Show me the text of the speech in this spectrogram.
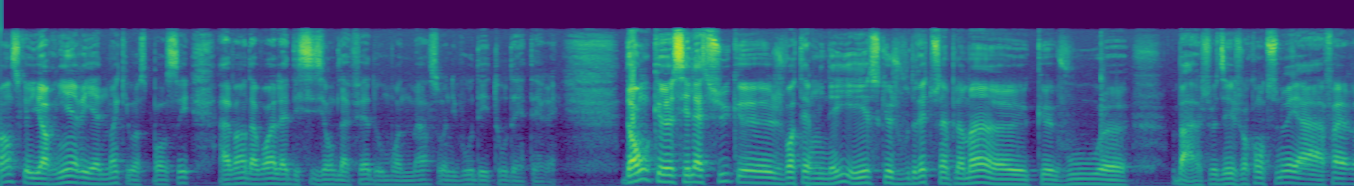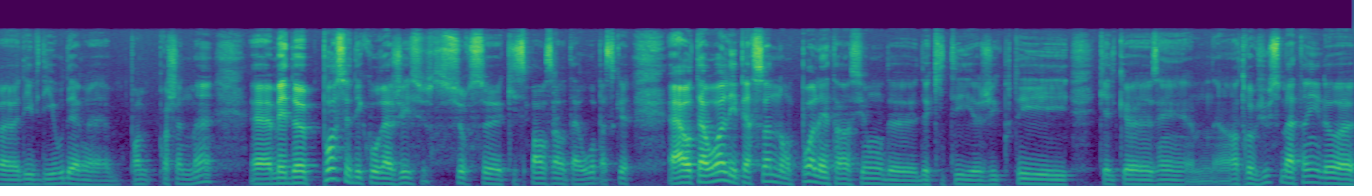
Pense qu'il n'y a rien réellement qui va se passer avant d'avoir la décision de la Fed au mois de mars au niveau des taux d'intérêt. Donc, euh, c'est là-dessus que je vais terminer et ce que je voudrais tout simplement euh, que vous... Euh, ben, je veux dire, je vais continuer à faire des vidéos prochainement, euh, mais de ne pas se décourager sur, ce qui se passe à Ottawa, parce que à Ottawa, les personnes n'ont pas l'intention de, quitter. J'ai écouté quelques entrevues ce matin. Là.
